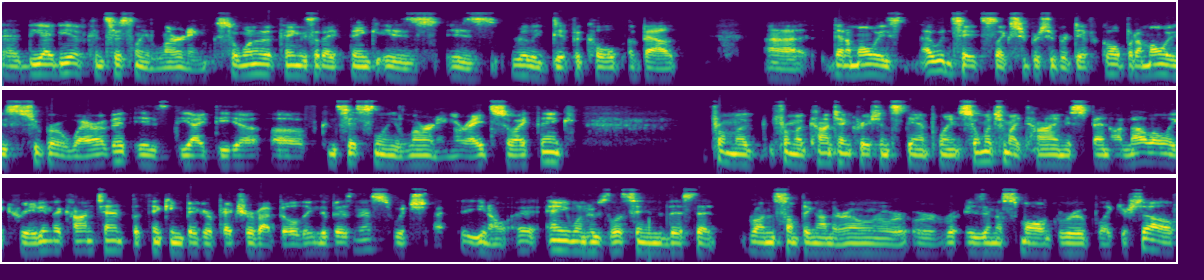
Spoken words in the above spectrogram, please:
uh, the idea of consistently learning. So one of the things that I think is is really difficult about uh, that I'm always I wouldn't say it's like super super difficult, but I'm always super aware of it is the idea of consistently learning. Right. So I think from a from a content creation standpoint, so much of my time is spent on not only creating the content but thinking bigger picture about building the business. Which you know, anyone who's listening to this that runs something on their own or, or is in a small group like yourself,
